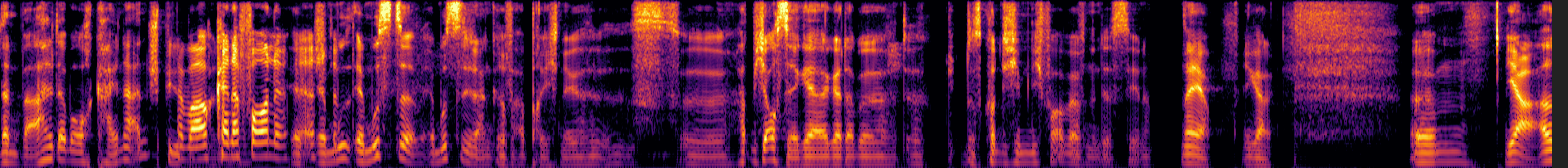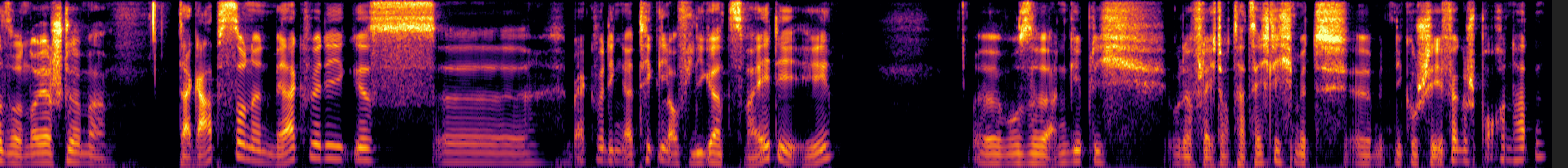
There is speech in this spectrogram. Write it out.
dann war halt aber auch keine Anspielung. da war auch keiner vorne. Er, ja, er, mu er, musste, er musste den Angriff abbrechen. Das äh, hat mich auch sehr geärgert, aber das, das konnte ich ihm nicht vorwerfen in der Szene. Naja, egal. Ähm, ja, also neuer Stürmer. Da gab es so einen merkwürdiges, äh, merkwürdigen Artikel auf liga2.de, äh, wo sie angeblich oder vielleicht auch tatsächlich mit, äh, mit Nico Schäfer gesprochen hatten.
